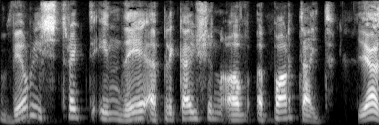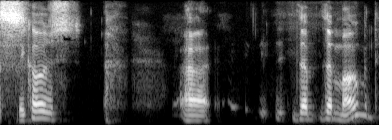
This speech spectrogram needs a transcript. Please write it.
very strict in their application of apartheid. Yes, because uh, the the moment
